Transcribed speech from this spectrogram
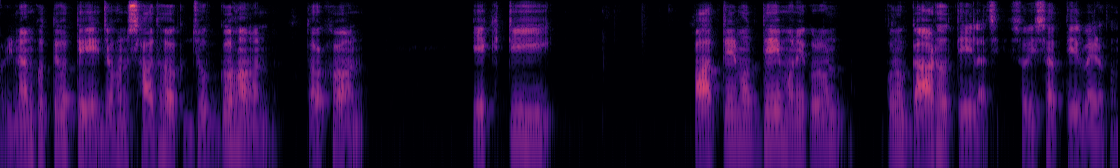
হরিনাম করতে করতে যখন সাধক যোগ্য হন, তখন একটি পাত্রের মধ্যে মনে করুন কোনো গাঢ় তেল আছে, সরিষার তেল বা এরকম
